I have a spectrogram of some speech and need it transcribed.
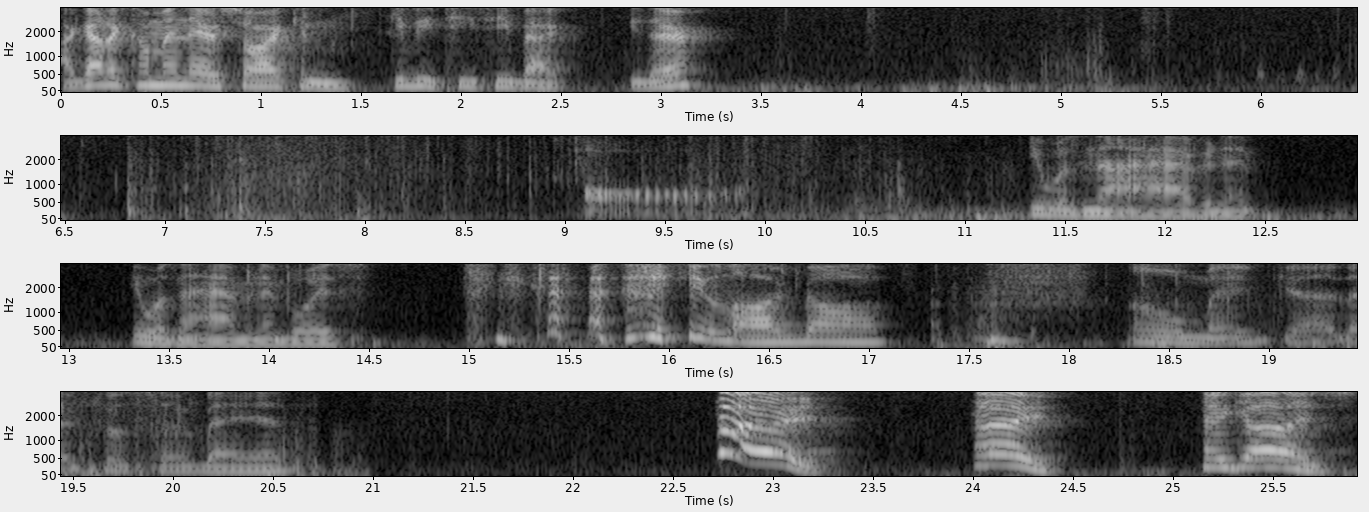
I gotta come in there so I can give you TC back. You there? Oh. He was not having it. He wasn't having it, boys. he logged off. Oh my god, I feel so bad. Hey! Hey! Hey guys!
